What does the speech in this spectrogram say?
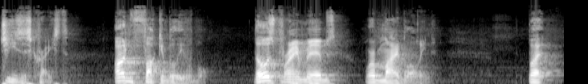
Jesus Christ, unfucking believable. Those prime ribs were mind blowing. But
